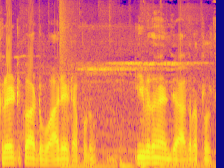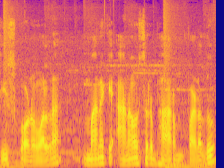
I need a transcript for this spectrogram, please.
క్రెడిట్ కార్డు వాడేటప్పుడు ఈ విధమైన జాగ్రత్తలు తీసుకోవడం వల్ల మనకి అనవసర భారం పడదు.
